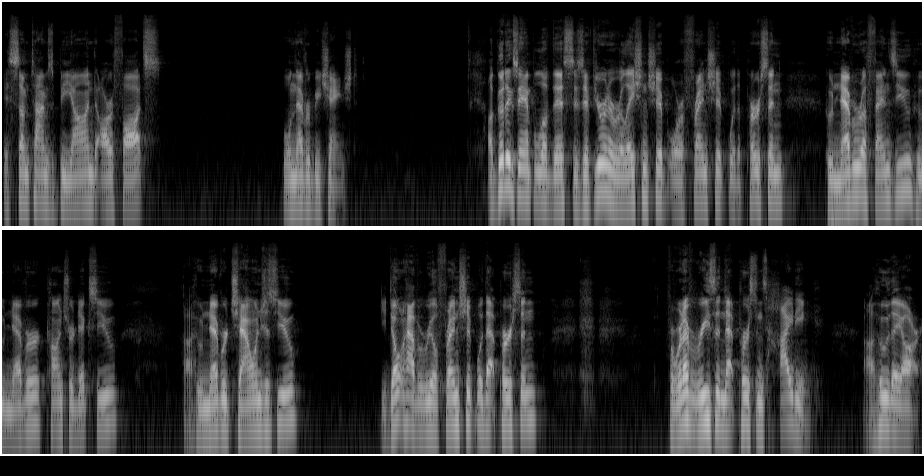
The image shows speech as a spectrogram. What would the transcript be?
is sometimes beyond our thoughts, will never be changed. A good example of this is if you're in a relationship or a friendship with a person who never offends you, who never contradicts you, uh, who never challenges you. You don't have a real friendship with that person. For whatever reason, that person's hiding uh, who they are,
